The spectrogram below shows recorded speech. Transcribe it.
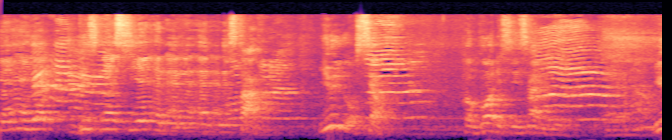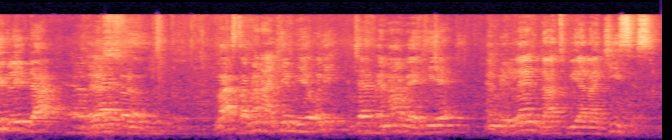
any business here and, and, and, and stuff. You yourself, because God is inside of you. You believe that? Yes, sir. Last time when I came here, only Jeff and I were here, and we learned that we are like Jesus.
